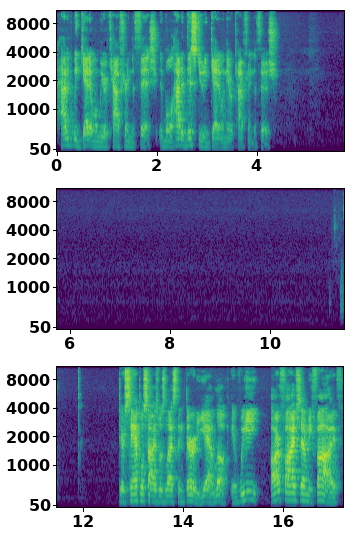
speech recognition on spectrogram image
How did we get it when we were capturing the fish? Well, how did this student get it when they were capturing the fish? Their sample size was less than 30. Yeah, look, if we, our 575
